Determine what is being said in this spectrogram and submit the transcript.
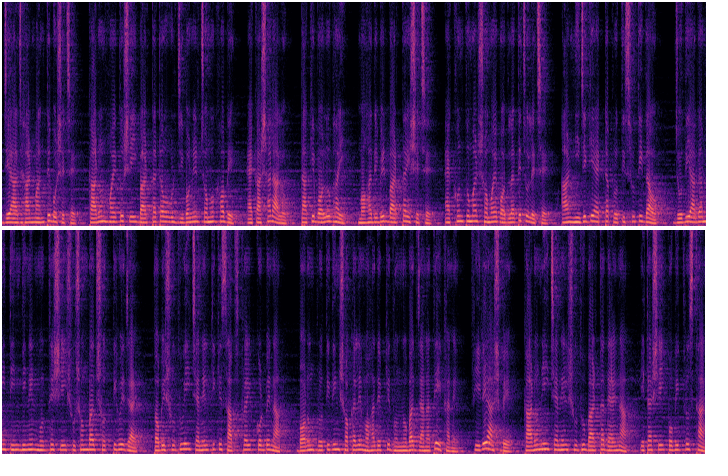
যে আজ হার মানতে বসেছে। কারণ হয়তো সেই বার্তাটাও ওর জীবনের চমক হবে, এক আশার আলো। তাকে বলো ভাই, মহাদেবের বার্তা এসেছে। এখন তোমার সময় বদলাতে চলেছে। আর নিজেকে একটা প্রতিশ্রুতি দাও, যদি আগামী তিন দিনের মধ্যে সেই সুসংবাদ সত্যি হয়ে যায়, তবে শুধু এই চ্যানেলটিকে সাবস্ক্রাইব করবে না, বরং প্রতিদিন সকালে মহাদেবকে ধন্যবাদ জানাতে এখানে ফিরে আসবে। কারণ এই চ্যানেল শুধু বার্তা দেয় না, এটা সেই পবিত্র স্থান,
